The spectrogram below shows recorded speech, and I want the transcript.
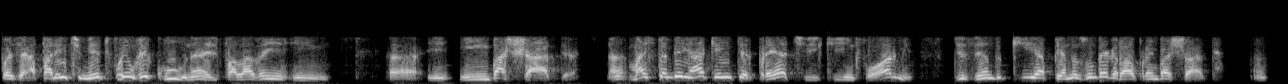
Pois é, aparentemente foi um recuo, né? Ele falava em, em, uh, em, em embaixada, né? mas também há quem interprete e que informe dizendo que é apenas um degrau para a embaixada. Né?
